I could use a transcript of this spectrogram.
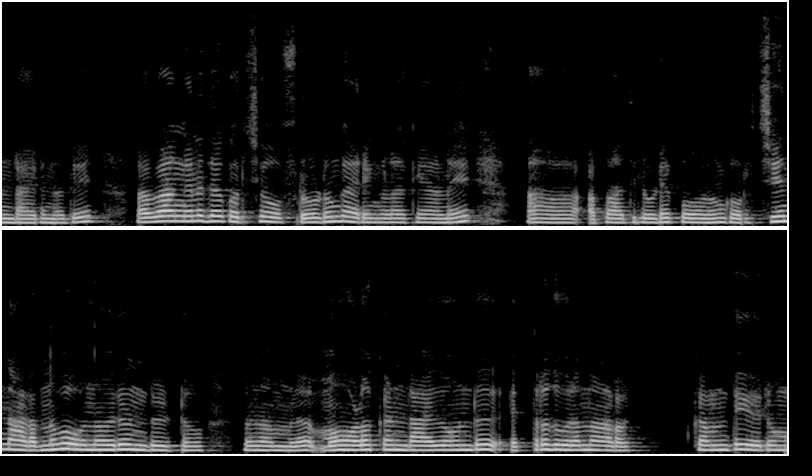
ഉണ്ടായിരുന്നത് അപ്പോൾ അങ്ങനെ ഇതാ കുറച്ച് ഓഫ് റോഡും കാര്യങ്ങളൊക്കെയാണ് അപ്പോൾ അതിലൂടെ പോകണം കുറച്ച് നടന്നു പോകുന്നവരുണ്ട് കേട്ടോ. നമ്മൾ മോളൊക്കെ ഉണ്ടായതുകൊണ്ട് എത്ര ദൂരം നടക്കേണ്ടി വരും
